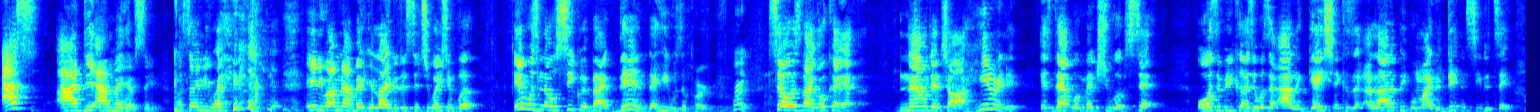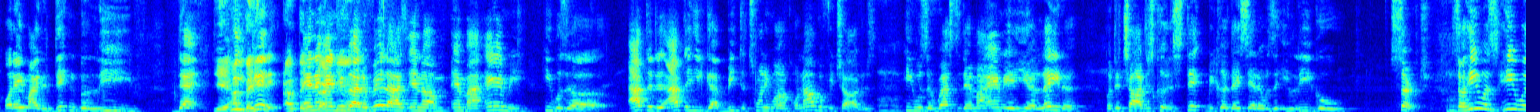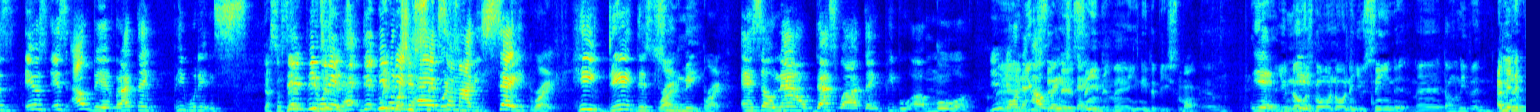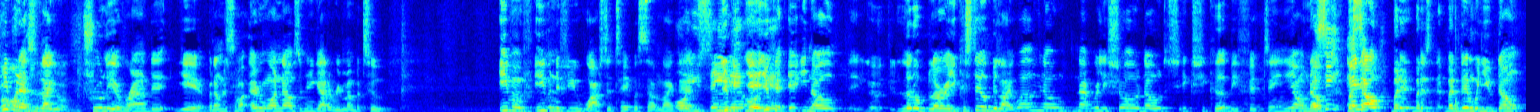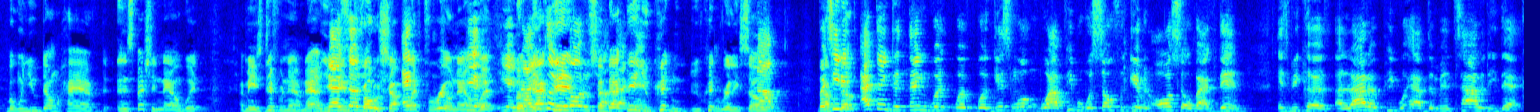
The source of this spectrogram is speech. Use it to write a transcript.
I, I did. I may have seen it. So anyway, anyway, I'm not making light of the situation, but it was no secret back then that he was a perv. Right. So it's like, okay, now that y'all hearing it, is that what makes you upset? Or is it because it was an allegation? Because a lot of people might have didn't see the tape, or they might have didn't believe that Yeah, he think- did it. I think and and you got to realize in um in Miami, he was uh after the after he got beat to twenty one pornography charges, Mm-hmm. he was arrested in Miami a year later, but the charges couldn't stick because they said it was an illegal search. Mm-hmm. So he was he was it was it's out there, but I think people didn't. That's what I'm Then saying. people just- didn't it- ha- did, people didn't you see- have you- somebody say Right. he did this to Right, me. right. And so now that's why I think people are more Man, on the you sitting there thing. seeing it, man. You need to be smart, man. Yeah, You know yeah. what's going on and you seeing it, man. Don't even. I mean, the people that's like that, truly around it, yeah. But I'm just talking about everyone else. I mean, you got to remember too. Even if, even if you watch the tape or something like Or that, or you seen can- it, yeah, you yeah. could, it- you know, little blurry. You could still be like, well, you know, not really sure. No, she, she could be 15. You don't know. But see, but so, but it, but it's, but then when you don't, but when you don't have, and especially now with. I mean, it's different now. Now you Yeah, can so Photoshop and- like for real now, Yeah, but yeah, but no, back then, Photoshop but back, back then, then. you couldn't, you couldn't really. So, Nah, but I see, felt- the, I think the thing what, what what gets more why people were so forgiving also back then is because a lot of people have the mentality that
